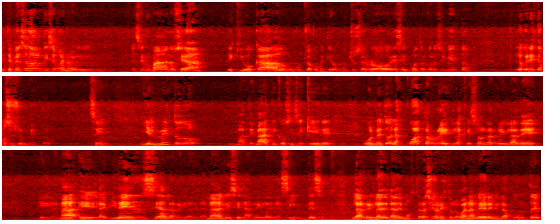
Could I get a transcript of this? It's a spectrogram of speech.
Este pensador dice, bueno, el, ser humano se ha equivocado mucho, ha cometido muchos errores en cuanto al conocimiento, lo que necesitamos es un método. ¿sí? Y el método matemático, si se quiere, o el método de las cuatro reglas, que son la regla de eh, la evidencia, la regla del análisis, la regla de la síntesis, la regla de la demostración, esto lo van a leer en el apunte,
